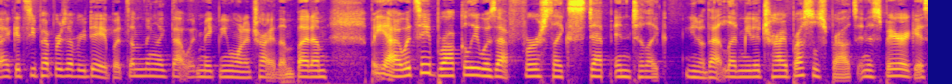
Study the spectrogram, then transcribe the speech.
I could see peppers every day, but something like that would make me want to try them. But um, but yeah, I would say broccoli was that first like step into like you know, that led me to try Brussels sprouts and asparagus.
